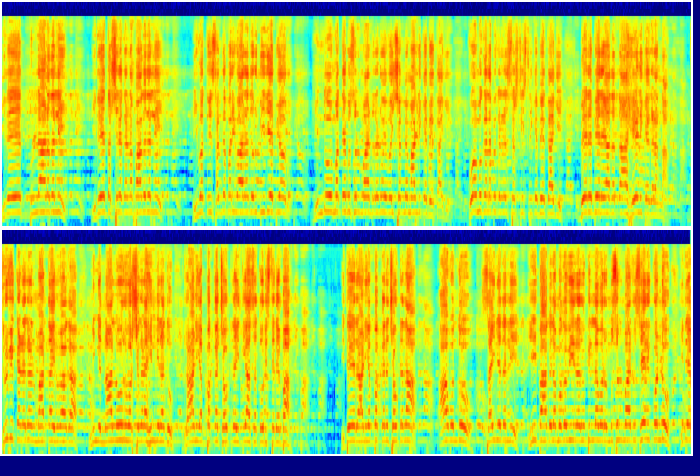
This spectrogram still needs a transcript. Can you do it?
ಇದೇ ತುಳ್ಳಾಳದಲ್ಲಿ, ಇದೇ ದಕ್ಷಿಣ ಕನ್ನಡ ಭಾಗದಲ್ಲಿ, ಇವತ್ತು ಈ ಸಂಘ ಪರಿವಾರದವರು ಬಿಜೆಪಿಯವರು, ಹಿಂದೂ ಮತ್ತೆ ಮುಸಲ್ಮಾನರ ನಡುವೆ ವೈಷಮ್ಯ ಮಾಡಲಿಕ್ಕೆ ಬೇಕಾಗಿ, ಕೋಮು ಗಲಭೆಗಳನ್ನು ಸೃಷ್ಟಿಸಲಿಕ್ಕೆ ಬೇಕಾಗಿ, ಬೇರೆ ಬೇರೆಯಾದಂತಹ ಹೇಳಿಕೆಗಳನ್ನ, ಧ್ರುವೀಕರಣಗಳನ್ನು ಮಾಡ್ತಾ ಇರುವಾಗ ನಿಮಗೆ ನಾಲ್ನೂರು ವರ್ಷಗಳ ಹಿಂದಿನದು ರಾಣಿ ಹಬ್ಬಕ್ಕ ಚೌಟಿನ ಇತಿಹಾಸ ತೋರಿಸ್ತೇನೆ ಬಾ. ಇದೇ ರಾಣಿ ಹಬ್ಬಕ್ಕನ ಚೌಟನ, ಆ ಒಂದು ಸೈನ್ಯದಲ್ಲಿ ಈ ಭಾಗದ ಮಗವೀರರು, ಬಿಲ್ಲವರು, ಮುಸಲ್ಮಾನರು ಸೇರಿಕೊಂಡು ಇದೇ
